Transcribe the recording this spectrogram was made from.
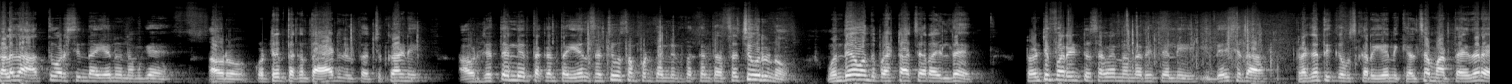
ಕಳೆದ ಹತ್ತು ವರ್ಷದಿಂದ ಏನು ನಮಗೆ ಅವರು ಕೊಟ್ಟಿರ್ತಕ್ಕಂಥ ಆಡಳಿತ ಚುಕ್ಕಾಣಿ, ಅವ್ರ ಜೊತೆಯಲ್ಲಿರ್ತಕ್ಕಂಥ ಏನು ಸಚಿವ ಸಂಪುಟದಲ್ಲಿರ್ತಕ್ಕಂಥ ಸಚಿವರು ಒಂದೇ ಒಂದು ಭ್ರಷ್ಟಾಚಾರ ಇಲ್ಲದೆ ಟ್ವೆಂಟಿ ಫೋರ್ ಇಂಟು ಸೆವೆನ್ ಅನ್ನೋ ರೀತಿಯಲ್ಲಿ ಈ ದೇಶದ ಪ್ರಗತಿಗೋಸ್ಕರ ಏನು ಕೆಲಸ ಮಾಡ್ತಾ ಇದ್ದಾರೆ.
